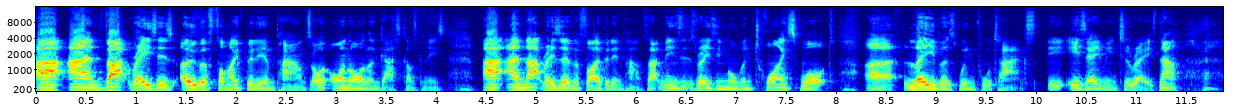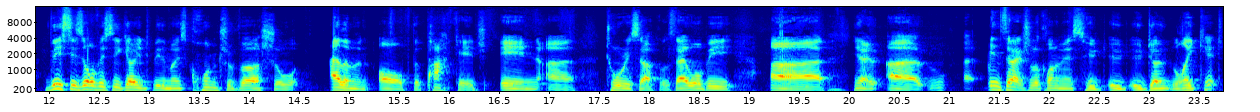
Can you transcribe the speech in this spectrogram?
Uh, and that raises over five billion pounds on, on, oil and gas companies, uh, and that raises over five billion pounds. That means it's raising more than twice what uh, Labour's windfall tax is aiming to raise. Now, this is obviously going to be the most controversial element of the package in Tory circles. There will be uh, you know, uh, intellectual economists who, who, who don't like it.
